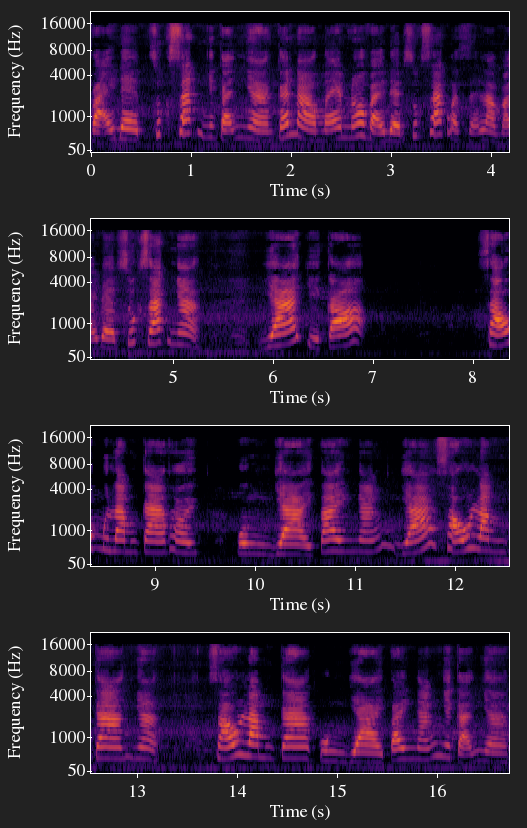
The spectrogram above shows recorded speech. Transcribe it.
vải đẹp xuất sắc nha cả nhà, cái nào mà em nói vải đẹp xuất sắc là sẽ là vải đẹp xuất sắc nha. Giá chỉ có 65k thôi. Quần dài tay ngắn, giá 65k nha. 65k quần dài tay ngắn nha cả nhà.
